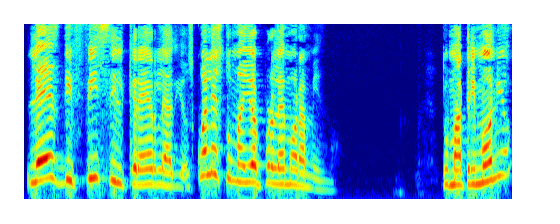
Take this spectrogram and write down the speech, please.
le es difícil creerle a Dios. ¿Cuál es tu mayor problema ahora mismo? ¿Tu matrimonio?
